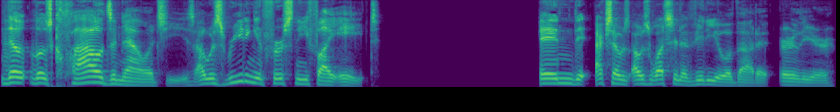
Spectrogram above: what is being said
the, those clouds analogies, I was reading in First Nephi 8. And actually I was I was watching a video about it earlier.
